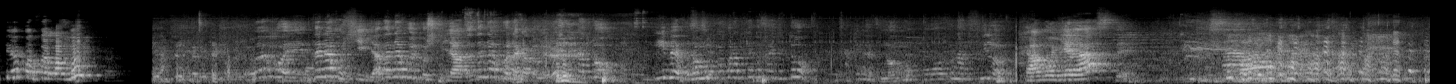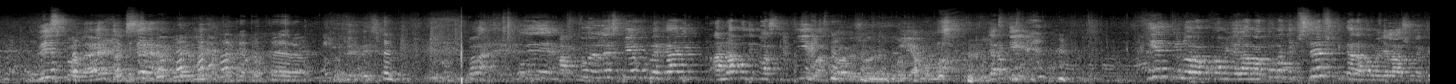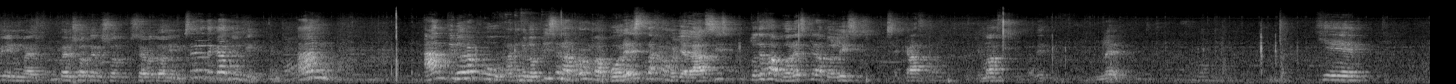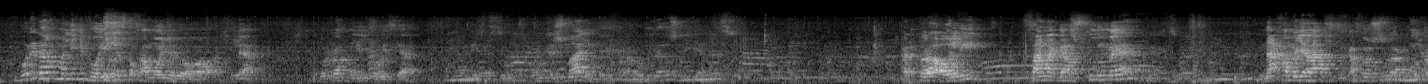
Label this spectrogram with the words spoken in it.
Τι έπαθα, λαβώθηκα. Δεν έχω χίλια, δεν έχω είκοσι χιλιάδες, δεν έχω ένα εκατομμύριο, έχω εκατό. Είμαι ευγνώμων που έχω να πιω το φαγητό. Είμαι ευγνώμων που έχω ένα φίλο. Χαμογελάστε. Δύσκολα, ε, το ξέρω. Ε, αυτό λες και έχουμε κάνει ανάποδη πλαστική μας ώρες ώρες, πολλοί από εμάς. Γιατί; Και την ώρα που χαμογελάμε, ακόμα και ψεύτικα να χαμογελάσουμε, κρίνουμε περισσότερη σερωτονίνη. Ξέρετε κάτι ότι αν, αν την ώρα που αντιμετωπίσει ένα πρόβλημα μπορέσεις να χαμογελάσεις, τότε θα μπορέσεις και να το λύσεις. Ξεκάθαρα. Θυμάστε, δηλαδή. Λέει. Και μπορεί να έχουμε λίγη βοήθεια στο χαμόγελο, Αχιλέα. Μπορεί να έχουμε λίγη βοήθεια. Τώρα όλοι θα αναγκαστούμε να χαμογελάσουμε καθώς ακούμε το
